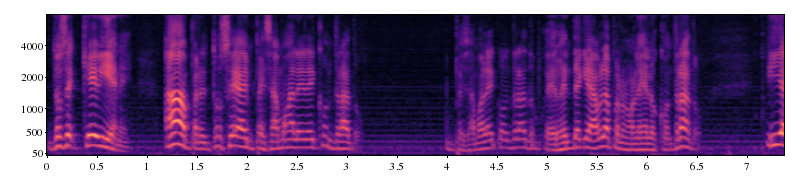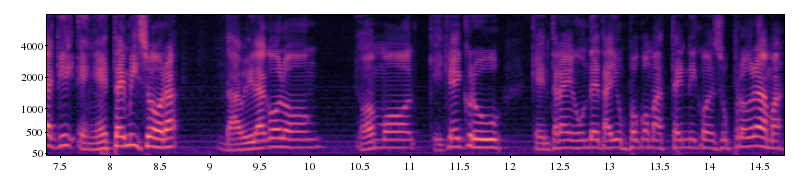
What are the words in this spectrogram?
Entonces, ¿qué viene? Ah, pero entonces empezamos a leer el contrato. Empezamos a leer el contrato, porque hay gente que habla, pero no lee los contratos. Y aquí, en esta emisora, David Colón, John Mott, Kike Cruz, que entran en un detalle un poco más técnico en sus programas,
